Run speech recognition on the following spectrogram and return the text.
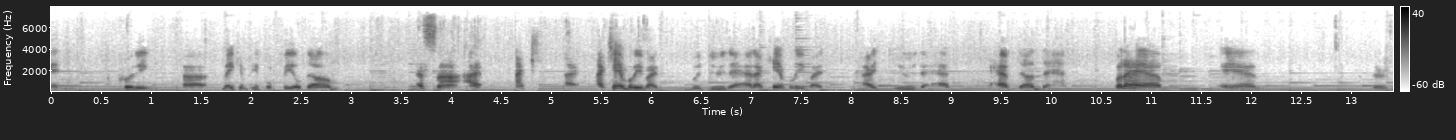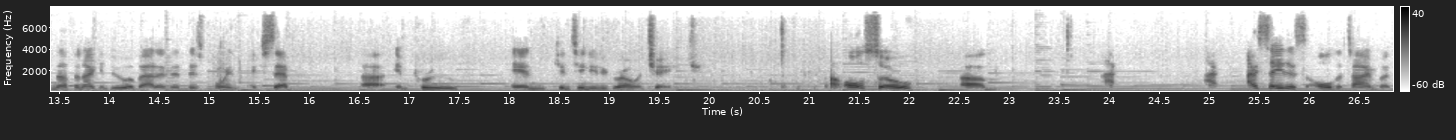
and putting uh, making people feel dumb. That's not. I, I I I can't believe I would do that. I can't believe I I do that. Have done that, but I have, and there's nothing I can do about it at this point except uh, improve and continue to grow and change. Uh, also, um, I, I, I say this all the time, but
